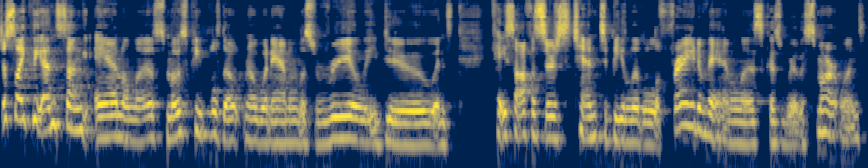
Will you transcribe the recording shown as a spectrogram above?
just like the unsung analyst. Most people don't know what analysts really do. And case officers tend to be a little afraid of analysts because we're the smart ones.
